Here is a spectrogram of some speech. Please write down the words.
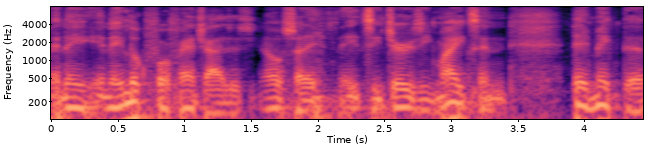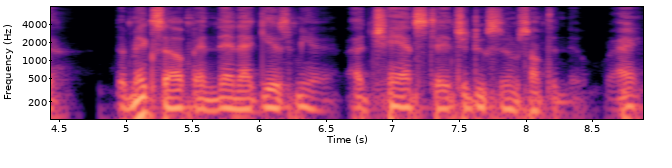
and they and they look for franchises, you know. So they, they see Jersey Mike's and they make the the mix up, and then that gives me a, a chance to introduce them something new, right?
